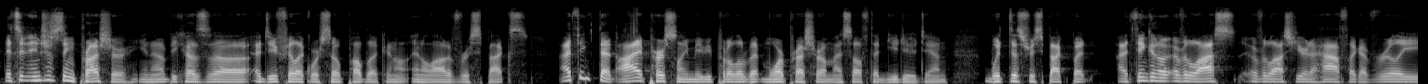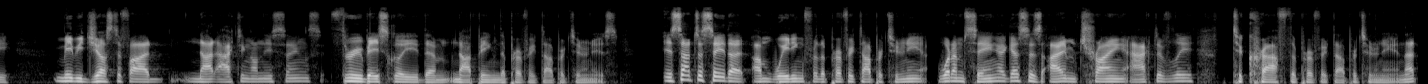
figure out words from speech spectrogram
it's an interesting pressure, you know, because uh, I do feel like we're so public in a, in a lot of respects. I think that I personally maybe put a little bit more pressure on myself than you do, Dan, with disrespect. But I think over the last over the last year and a half, like I've really maybe justified not acting on these things through basically them not being the perfect opportunities. It's not to say that I'm waiting for the perfect opportunity. What I'm saying, I guess, is I'm trying actively to craft the perfect opportunity, and that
